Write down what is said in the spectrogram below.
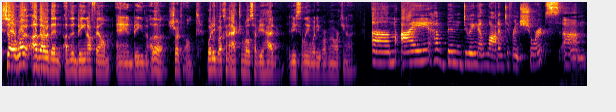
So, what other than other than being in a film and being in other short film, what what kind of acting roles have you had recently? And what have you been working on? Um, I have been doing a lot of different shorts. Um,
